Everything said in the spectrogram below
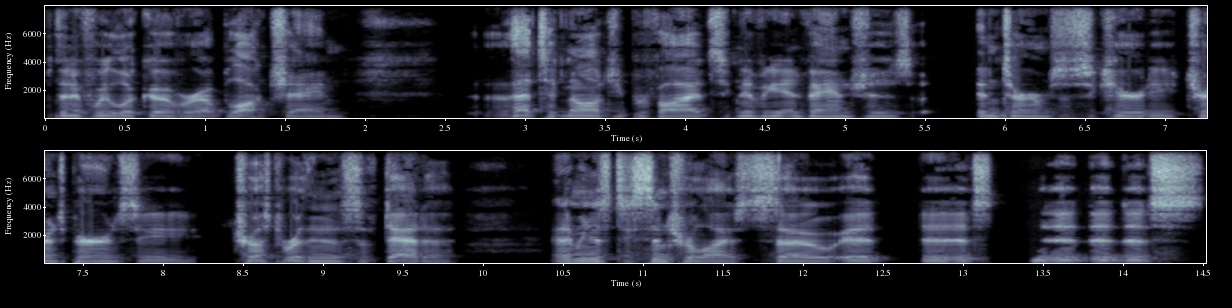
But then if we look over at blockchain, that technology provides significant advantages in terms of security, transparency, trustworthiness of data. And I mean, it's decentralized. So it, it it's, it, it, it's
